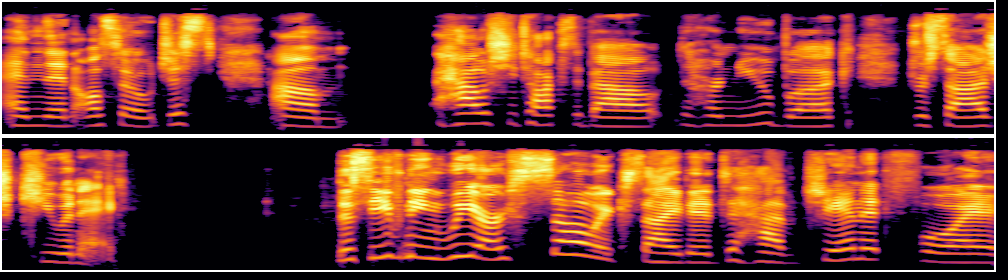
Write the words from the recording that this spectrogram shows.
and then also just um, how she talks about her new book dressage q&a this evening, we are so excited to have Janet Foy,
